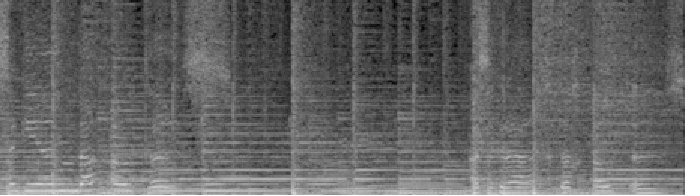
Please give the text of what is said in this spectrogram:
as ek eendag oud is, as ek regtig oud is.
